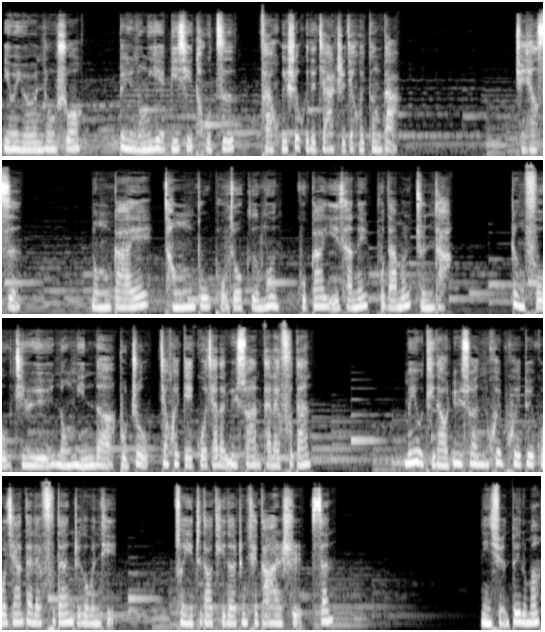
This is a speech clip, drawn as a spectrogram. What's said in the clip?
因为原文中说，对于农业比起投资，返回社会的价值将会更大。选项四。农가의정부보조금은국가예산에부담을준 다。 政府给予农民的补助将会给国家的预算带来负担。 没有提到预算会不会对国家带来负担这个问题，所以这道题的正确答案是三。你选对了吗？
